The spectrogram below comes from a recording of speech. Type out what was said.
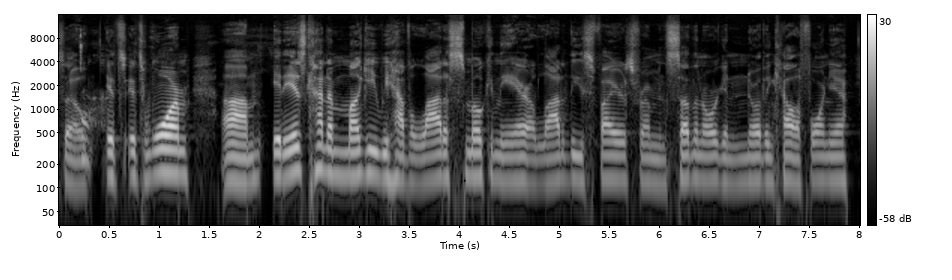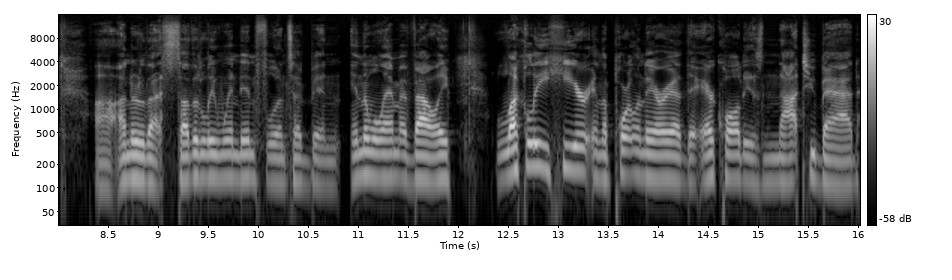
So it's it's warm. Um, it is kind of muggy. We have a lot of smoke in the air. A lot of these fires from in southern Oregon and northern California, uh, under that southerly wind influence, have been in the Willamette Valley. Luckily, here in the Portland area, the air quality is not too bad.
